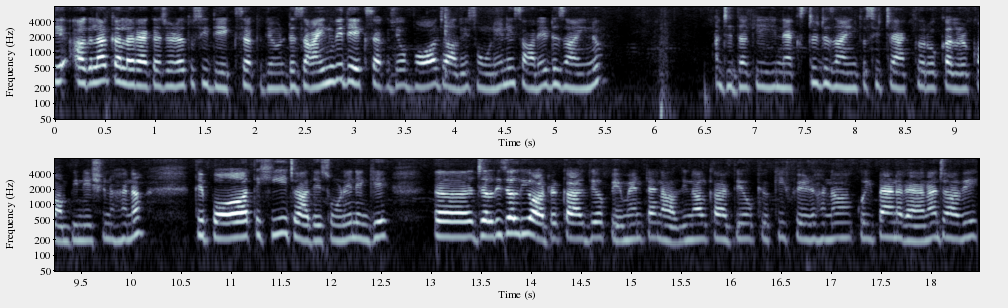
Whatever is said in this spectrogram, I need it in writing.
ਤੇ ਅਗਲਾ ਕਲਰ ਹੈਗਾ ਜਿਹੜਾ ਤੁਸੀਂ ਦੇਖ ਸਕਦੇ ਹੋ। ਡਿਜ਼ਾਈਨ ਵੀ ਦੇਖ ਸਕਦੇ ਹੋ। ਬਹੁਤ ਜ਼ਿਆਦਾ ਸੋਹਣੇ ਨੇ ਸਾਰੇ ਡਿਜ਼ਾਈਨ ਜਿੱਦਾਂ ਕਿ ਨੈਕਸਟ ਡਿਜ਼ਾਈਨ ਤੁਸੀਂ ਚੈੱਕ ਕਰੋ ਕਲਰ ਕੰਬੀਨੇਸ਼ਨ ਹੈ ਨਾ ਤੇ ਬਹੁਤ ਹੀ ਜ਼ਿਆਦਾ ਸੋਹਣੇ ਨੇਗੇ। ਜਲਦੀ ਜਲਦੀ ਆਰਡਰ ਕਰ ਦਿਓ ਪੇਮੈਂਟ ਹੈ, ਨਾਲ ਦੀ ਨਾਲ ਕਰ ਦਿਓ, ਕਿਉਂਕਿ ਫਿਰ ਹਨਾ ਕੋਈ ਭੈਣ ਰਹਿ ਨਾ ਜਾਵੇ।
